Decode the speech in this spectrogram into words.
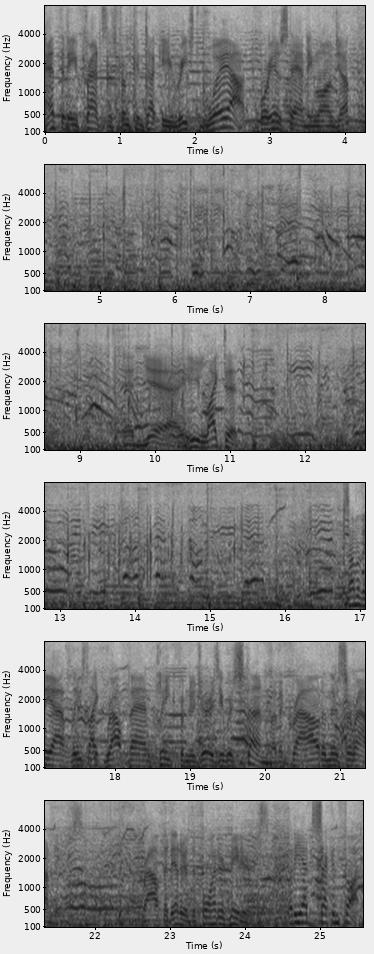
Anthony Francis from Kentucky reached way out for his standing long jump. And yeah, he liked it. Some of the athletes, like Ralph Van Cleek from New Jersey, were stunned by the crowd and their surroundings. Ralph had entered the 400 meters, but he had second thoughts.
